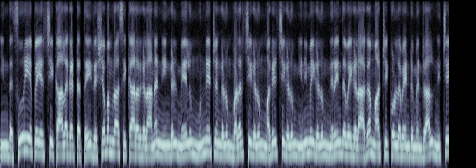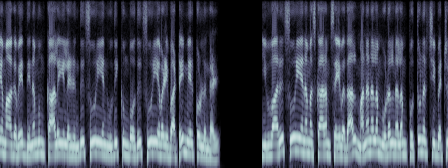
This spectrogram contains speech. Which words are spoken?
இந்த சூரிய பெயர்ச்சி காலகட்டத்தை ரிஷபம் ராசிக்காரர்களான நீங்கள் மேலும் முன்னேற்றங்களும் வளர்ச்சிகளும் மகிழ்ச்சிகளும் இனிமைகளும் நிறைந்தவைகளாக மாற்றிக்கொள்ள வேண்டுமென்றால் நிச்சயமாகவே தினமும் காலையில் எழுந்து சூரியன் உதிக்கும் போது சூரிய வழிபாட்டை மேற்கொள்ளுங்கள். இவ்வாறு சூரிய நமஸ்காரம் செய்வதால் மனநலம் உடல்நலம் புத்துணர்ச்சி பெற்று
